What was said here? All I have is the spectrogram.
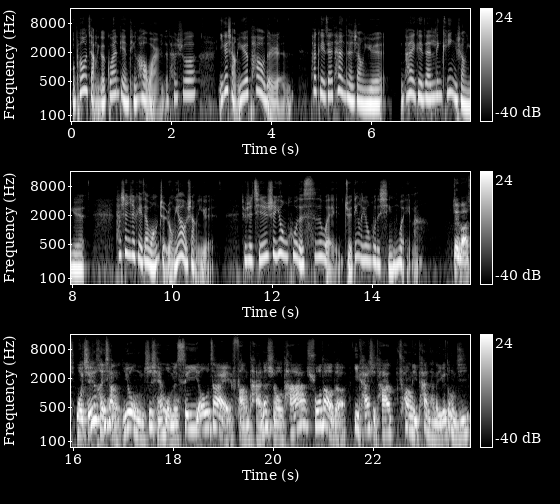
我朋友讲了一个观点，挺好玩的。他说，一个想约炮的人，他可以在探探上约，他也可以在 LinkedIn 上约，他甚至可以在王者荣耀上约。就是其实是用户的思维决定了用户的行为嘛。对吧？我其实很想用之前我们 CEO 在访谈的时候他说到的，一开始他创立探探的一个动机，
